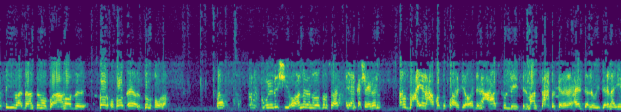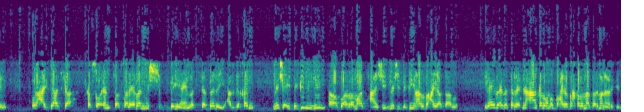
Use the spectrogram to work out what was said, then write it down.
asagii baa dhaansan oo baahan oo dhowr qofood ee isdul weelashii oo annaga nala dul saaray ayaan ka sheegan. Halbax ayaan xaafada ku arkay oo dhinacaas kulley tilmaan sax dadka ceeldaala way garanayeen quraca jaadka ka soo inta saleebaan meesha degan yahay nasabaday cabdiqani meesha ay degan yihiin ramaas xaanshi meesha degan yihiin halbax ayaa taalo. Ilahay baa iga sarreey dhinacaan kale on u baxay bax kaloo meel saliman arkin.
